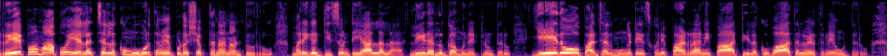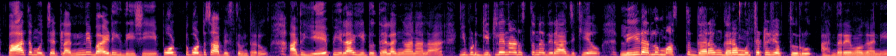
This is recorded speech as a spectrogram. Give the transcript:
రేపో మాపో ఎలక్షన్లకు ముహూర్తం ఎప్పుడో చెప్తానని అంటుర్రు. మరి ఇక గిసొంటి యాళ్ళల లీడర్లు గమ్మునెట్లుంటారు. ఏదో పంచాయతీ ముంగటేసుకొని పడరాని పార్టీలకు వాతలు పెడుతూనే ఉంటారు. పాత ముచ్చట్లన్నీ బయటికి తీసి పొట్టు పొట్టు సాపిస్తుంటారు. అటు ఏపీలా ఇటు తెలంగాణలా ఇప్పుడు గిట్లే నడుస్తున్నది రాజకీయం. లీడర్లు మస్తు గరం గరం ముచ్చట్లు చెప్తుర్రు. అందరేమో కానీ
